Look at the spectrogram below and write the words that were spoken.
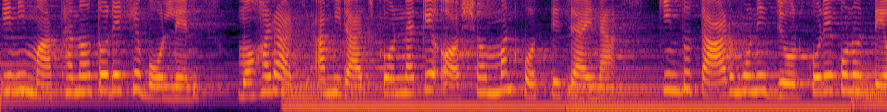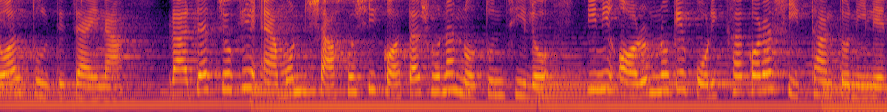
তিনি মাথা নত রেখে বললেন মহারাজ, আমি রাজকন্যাকে অসম্মান করতে চাই না, কিন্তু তার মনে জোর করে কোনো দেওয়াল তুলতে চাই না। রাজার চোখে এমন সাহসী কথা শোনা নতুন ছিল, তিনি অরণ্যকে পরীক্ষা করার সিদ্ধান্ত নিলেন।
